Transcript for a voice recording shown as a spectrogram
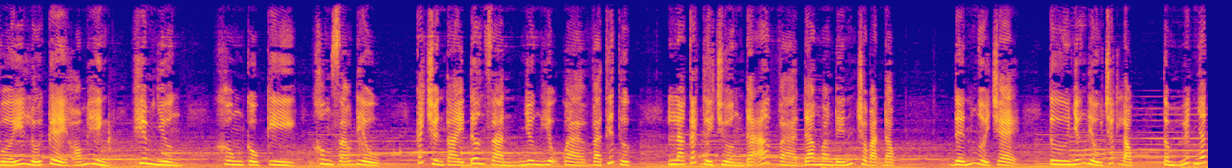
Với lối kể hóm hình, khiêm nhường, không cầu kỳ, không giáo điều, cách truyền tài đơn giản nhưng hiệu quả và thiết thực là cách thầy trường đã và đang mang đến cho bạn đọc. Đến người trẻ, từ những điều chất lọc, tâm huyết nhất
